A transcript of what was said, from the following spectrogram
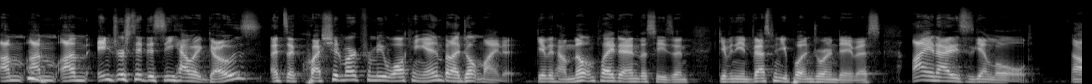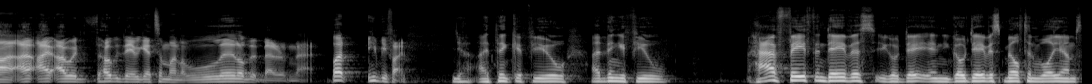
I'm I'm I'm interested to see how it goes. It's a question mark for me walking in, but I don't mind it. Given how Milton played to end the season, given the investment you put in Jordan Davis, Ioannidis is getting a little old. Uh, I I would hope that they would get someone a little bit better than that, but he'd be fine. Yeah, I think if you, I think if you have faith in Davis, you go da- and you go Davis, Milton Williams,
